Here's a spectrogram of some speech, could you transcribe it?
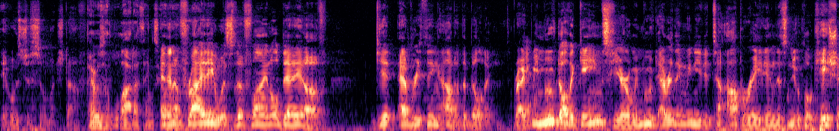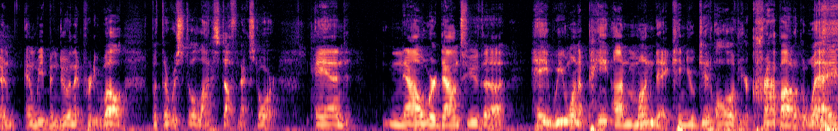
it was just so much stuff. there was a lot of things. And then on on. Friday was the final day of get everything out of the building. Right, Yeah. we moved all the games here. We moved everything we needed to operate in this new location, and we've been doing that pretty well. But there was still a lot of stuff next door, and now we're down to the hey, we want to paint on Monday. Can you get all of your crap out of the way?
